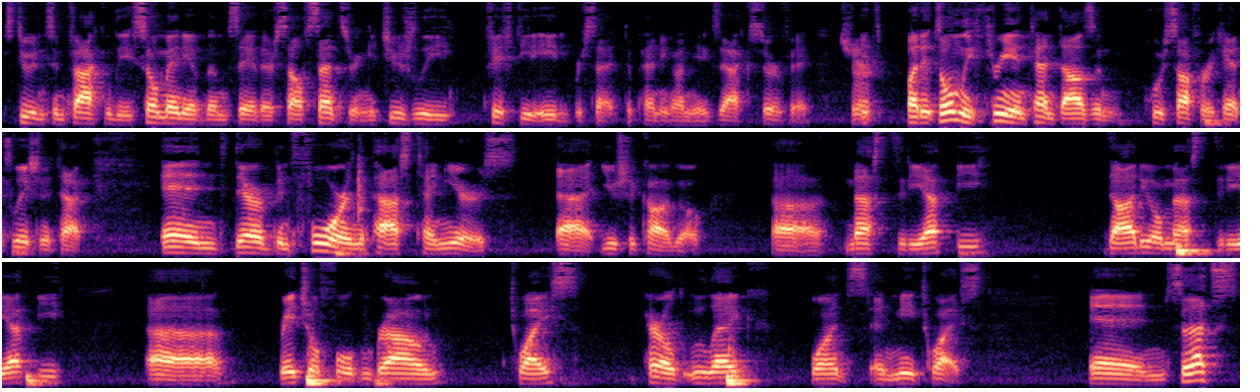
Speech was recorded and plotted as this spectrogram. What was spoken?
students and faculty, so many of them say they're self-censoring. It's usually 50 to 80 percent, depending on the exact survey. Sure. It's, but it's only three in 10,000 who suffer a cancellation attack. And there have been four in the past 10 years at U Chicago. Uh, Maestripieri, Dario Maestripieri, uh, Rachel Fulton Brown twice, Harald Uhlig once, and me twice. And so that's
